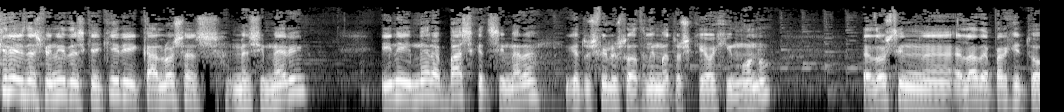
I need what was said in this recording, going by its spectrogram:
Κυρίες Δεσποινίδες και κύριοι, καλό σας μεσημέρι. Είναι η μέρα μπάσκετ σήμερα για τους φίλους του αθλήματος και όχι μόνο. Εδώ στην ε, Ελλάδα υπάρχει το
